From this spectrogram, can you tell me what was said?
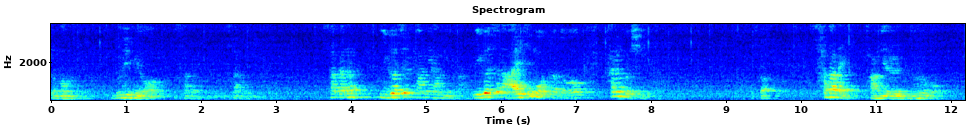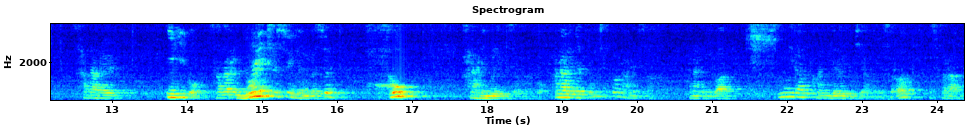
경험하고 누리며 사는 사람입니다. 사단은 이것을 방해합니다. 이것을 알지 못하도록 하는 것입니다. 그래서 사단의 방해를 누르고 사단을 이기고 사단을 물리칠 수 있는 것은 더욱 하나님을 인정하고 하나님의 통치권 안에서 하나님과 긴밀한 관계를 유지하면서 살아가는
